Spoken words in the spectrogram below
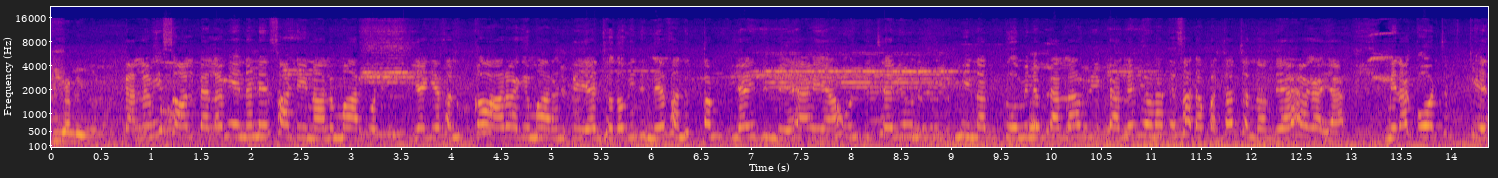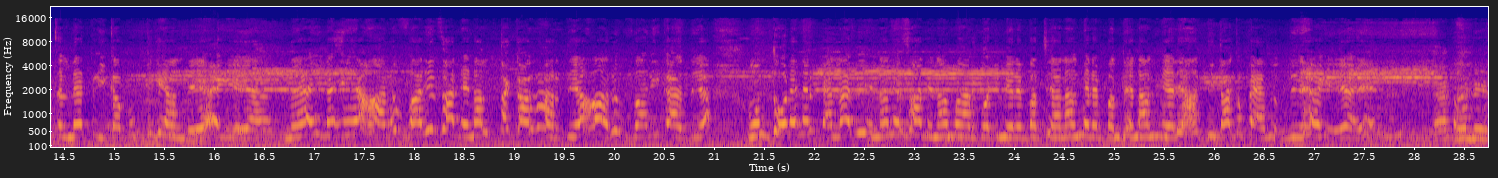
ਕੀ ਗੱਲ ਹੋਈ? ਪਹਿਲਾਂ ਵੀ ਸਾਲ ਪਹਿਲਾਂ ਵੀ ਇਹਨਾਂ ਨੇ ਸਾਡੇ ਨਾਲ ਮਾਰਕੁੱਟ ਕੀਤੀ ਹੈਗੀ ਸਾਨੂੰ ਘਰ ਆ ਕੇ ਮਾਰਨ ਪਏ ਆ ਜਦੋਂ ਵੀ ਦਿੰਦੇ ਆ ਸਾਨੂੰ ਧਮਕੀਆਂ ਹੀ ਦਿੰਦੇ ਹੈਗੇ ਆ। ਹੁਣ ਪਿੱਛੇ ਵੀ ਹੁਣ ਮਹੀਨਾ ਦੋ ਮਹੀਨੇ ਪਹਿਲਾਂ ਵੀ ਪਹਿਲੇ ਵੀ ਉਹਨਾਂ ਤੇ ਸਾਡਾ ਪੱਤਾ ਚੱਲਣ ਦਿਆ ਹੈਗਾ ਆ। ਮੇਰਾ ਕੋਰਟ ਚ ਕੇਸ ਚੱਲਣੇ ਤਰੀਕਾ ਭੁਗਤ ਕੇ ਆਂਦੇ ਹੈਗੇ ਆ। ਮੈਂ ਇਹਨਾਂ ਇਹ ਹਰ ਵਾਰੀ ਸਾਡੇ ਨਾਲ ਧੱਕਾ ਕਰਦੇ ਆ ਹਰ ਵਾਰੀ ਕਰਦੇ ਆ। ਹੁਣ ਥੋੜੇ ਦਿਨ ਪਹਿਲਾਂ ਵੀ ਇਹਨਾਂ ਨੇ ਸਾਡੇ ਨਾਲ ਮਾਰਕੁੱਟ ਮੇਰੇ ਬੱਚਿਆਂ ਨਾਲ ਮੇਰੇ ਬੰਦੇ ਨਾਲ ਮੇਰੇ ਹੱਥੀ ਤੱਕ ਪੈ ਦਿੰਦੇ ਹੈਗੇ ਆ ਇਹ। ਇਹ ਕੌਣ ਨੇ?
